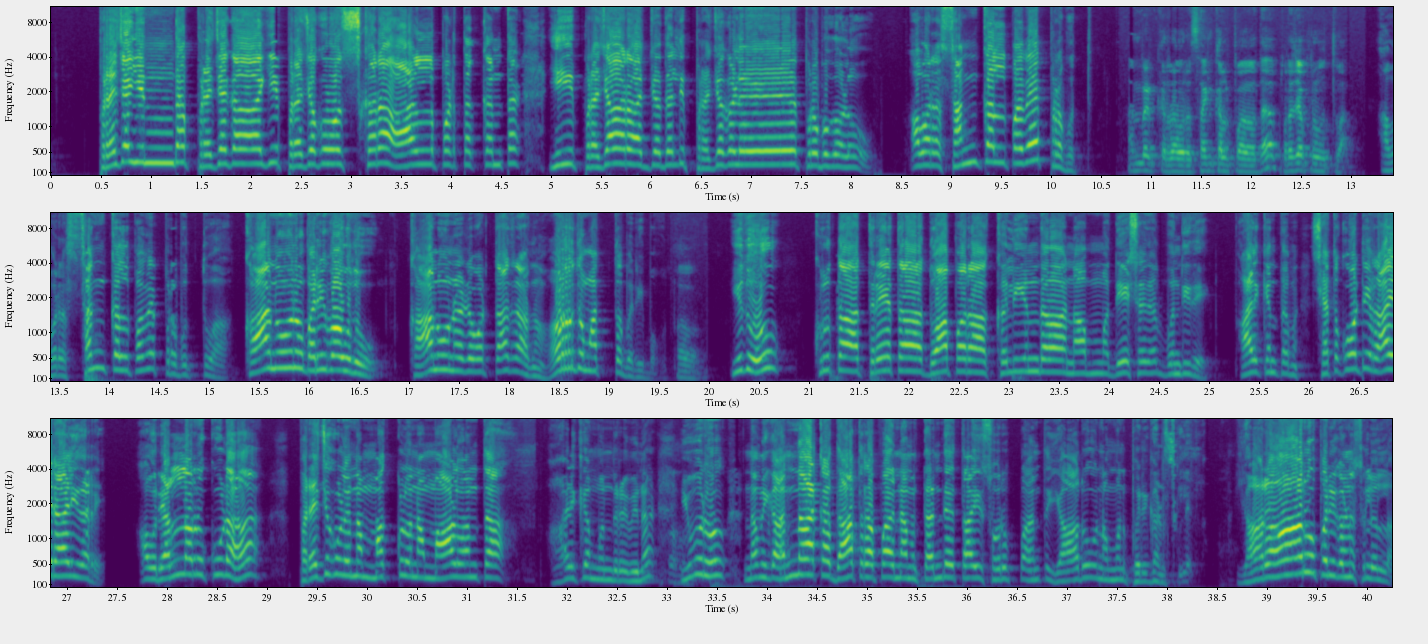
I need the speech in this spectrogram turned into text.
ಪ್ರಜೆಯಿಂದ ಪ್ರಜೆಗಾಗಿ ಪ್ರಜೆಗೋಸ್ಕರ ಆಳಲ್ಪಡ್ತಕ್ಕಂಥ ಈ ಪ್ರಜಾರಾಜ್ಯದಲ್ಲಿ ಪ್ರಜೆಗಳೇ ಪ್ರಭುಗಳು. ಅವರ ಸಂಕಲ್ಪವೇ ಪ್ರಭುತ್ವ. ಅಂಬೇಡ್ಕರ್ ಅವರ ಸಂಕಲ್ಪವಾದ ಪ್ರಜಾಪ್ರಭುತ್ವ. ಅವರ ಸಂಕಲ್ಪವೇ ಪ್ರಭುತ್ವ. ಕಾನೂನು ಬರಿಬಹುದು. ಕಾನೂನು ಒಟ್ಟಾದ್ರೆ ಅದನ್ನು ಹೊರದು ಮತ್ತೆ ಬರಿಬಹುದು. ಇದು ಕೃತ ತ್ರೇತ ದ್ವಾಪರ ಕಲಿಯಿಂದ ನಮ್ಮ ದೇಶದಲ್ಲಿ ಬಂದಿದೆ. ಆಳ್ಕಿಂತ ಶತಕೋಟಿ ರಾಯರಾಳಿದ್ದಾರೆ. ಅವರೆಲ್ಲರೂ ಕೂಡ ಪ್ರಜೆಗಳು ನಮ್ಮ ಮಕ್ಕಳು ನಮ್ಮ ಆಳುವಂತ ಆಳ್ಕೆ ಮುಂದ್ರವಿನ ವಿನ ಇವರು ನಮಗೆ ಅನ್ನಾಕ ದಾತರಪ್ಪ ನಮ್ಮ ತಂದೆ ತಾಯಿ ಸ್ವರೂಪ ಅಂತ ಯಾರೂ ನಮ್ಮನ್ನು ಪರಿಗಣಿಸಲಿಲ್ಲ. ಯಾರೂ ಪರಿಗಣಿಸಲಿಲ್ಲ.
